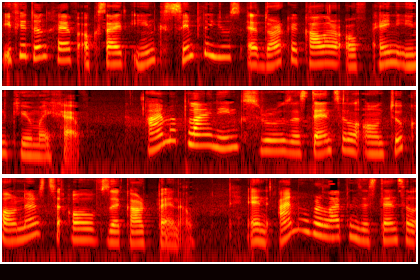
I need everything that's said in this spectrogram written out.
If you don't have oxide ink, simply use a darker color of any ink you may have. I'm applying ink through the stencil on two corners of the card panel and I'm overlapping the stencil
